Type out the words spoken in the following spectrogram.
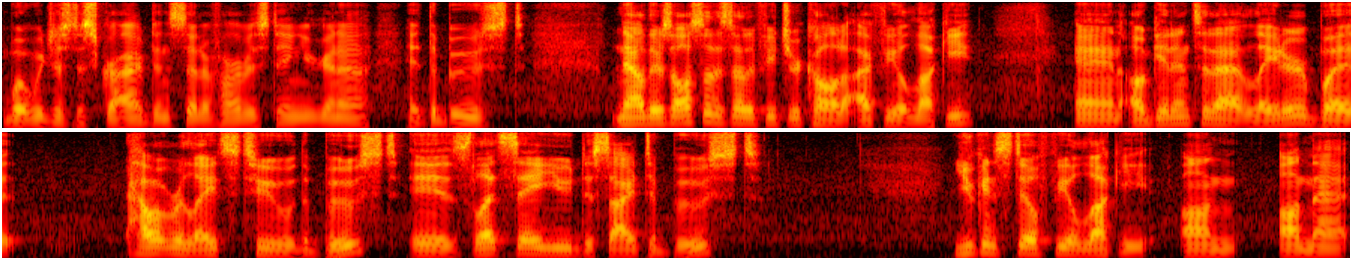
what we just described. Instead of harvesting, you're gonna hit the boost. Now, there's also this other feature called I Feel Lucky, and I'll get into that later. But how it relates to the boost is let's say you decide to boost you can still feel lucky on on that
